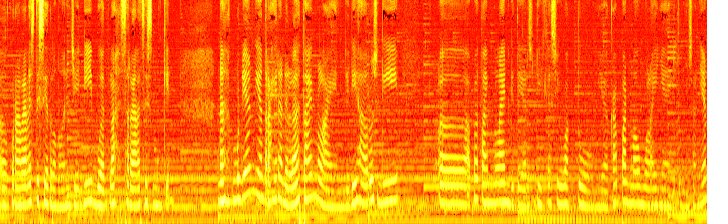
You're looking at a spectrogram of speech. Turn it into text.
uh, kurang realistis ya teman-teman. Jadi buatlah serealistis mungkin. Nah kemudian yang terakhir adalah timeline. Jadi harus di uh, apa timeline gitu ya harus dikasih waktu. Ya kapan mau mulainya gitu. Misalnya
